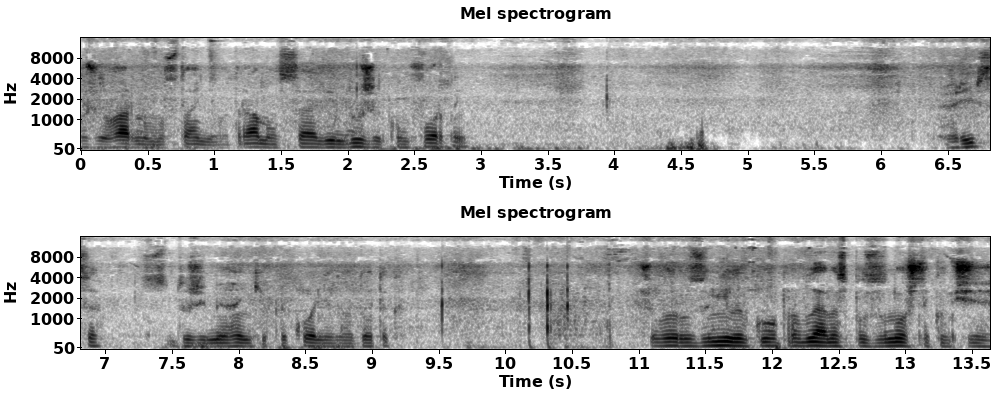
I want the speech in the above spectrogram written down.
Дуже в гарному стані. От рама, все, він дуже комфортний. Грівся, дуже м'ягенький, прикольний на дотик. Щоб ви розуміли, в кого проблеми з позвоночником чи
